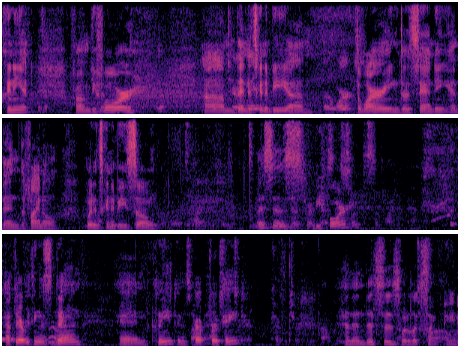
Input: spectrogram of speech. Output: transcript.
cleaning it from before. Um, then it's going to be um, The the wiring, the sanding, and then the final what it's going to be. So this is before. After everything's done and cleaned and prepped for paint. And then this is what it looks like painted.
